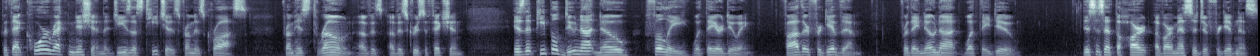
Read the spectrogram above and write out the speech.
But that core recognition that Jesus teaches from his cross, from his throne of his, of his crucifixion, is that people do not know fully what they are doing. Father, forgive them, for they know not what they do. This is at the heart of our message of forgiveness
